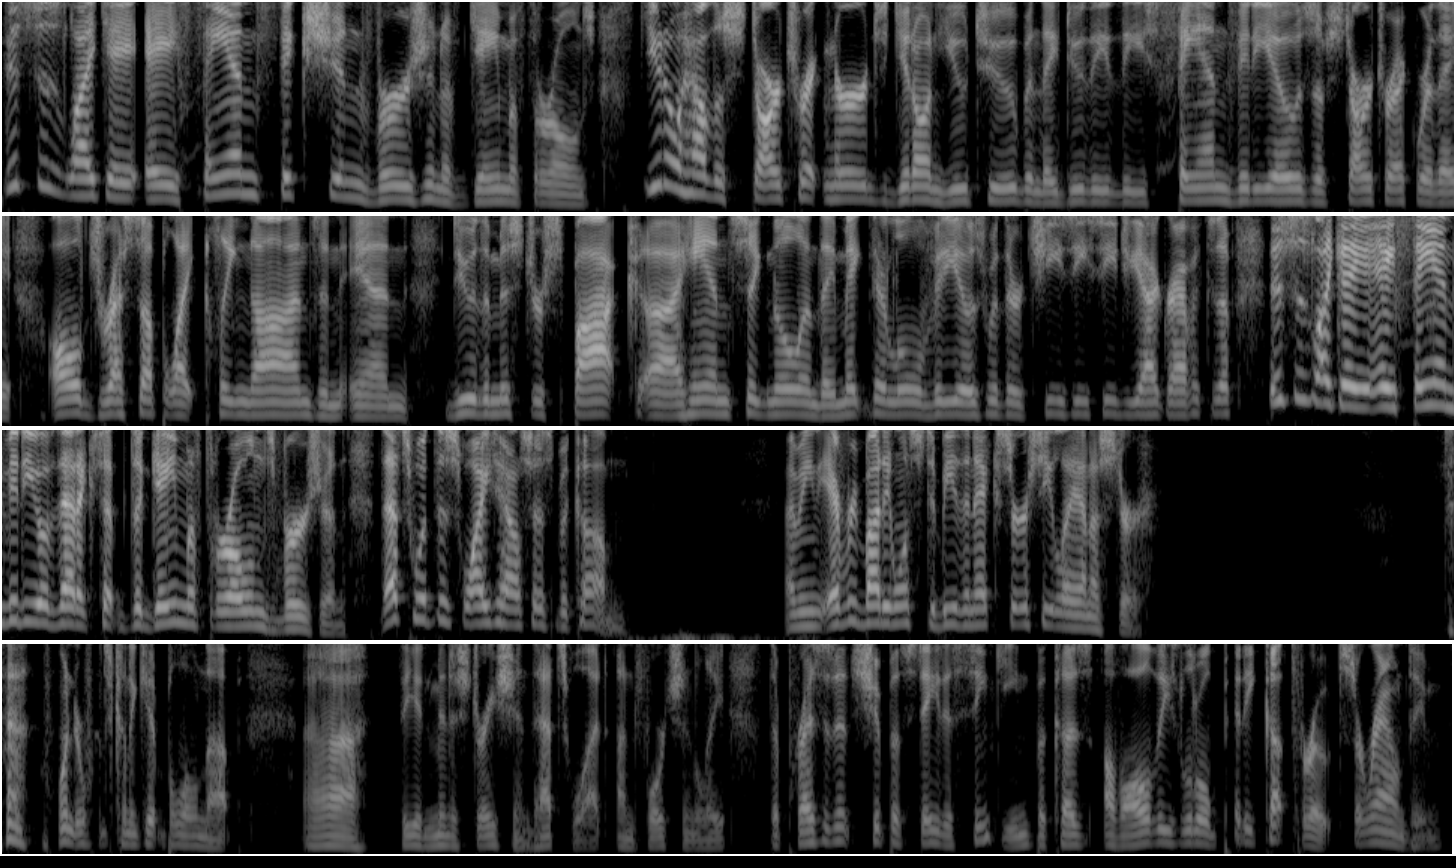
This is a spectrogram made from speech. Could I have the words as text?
This is like a, a fan fiction version of Game of Thrones. You know how the Star Trek nerds get on YouTube and they do the, these fan videos of Star Trek where they all dress up like Klingons and, and do the Mr. Spock uh, hand signal and they make their little videos with their cheesy CGI graphics stuff. This is like a, a fan video of that, except the Game of Thrones version. That's what this White House has become. I mean, everybody wants to be the next Cersei Lannister. I Wonder what's going to get blown up. Uh, the administration, that's what, unfortunately. The president's ship of state is sinking because of all these little petty cutthroats around him.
